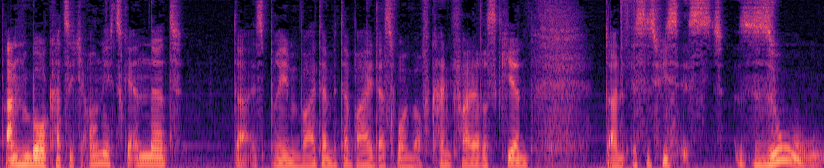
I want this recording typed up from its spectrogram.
Brandenburg hat sich auch nichts geändert. Da ist Bremen weiter mit dabei. Das wollen wir auf keinen Fall riskieren. Dann ist es, wie es ist. So.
